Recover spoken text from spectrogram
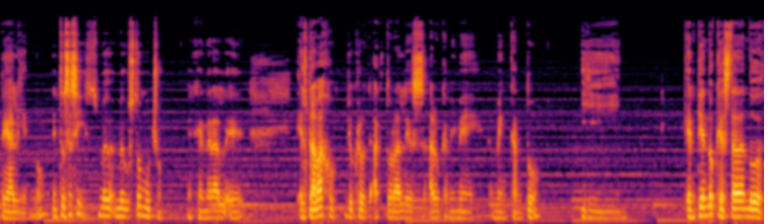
de alguien, ¿no? Entonces sí, me, gustó mucho en general. Eh, el trabajo, yo creo actoral es algo que a mí me, me encantó y entiendo que está dando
